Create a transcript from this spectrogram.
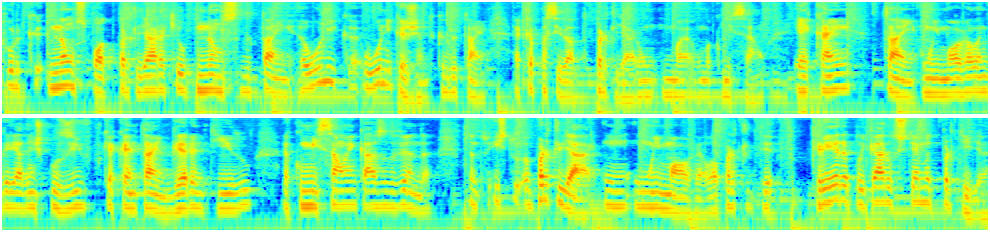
Porque não se pode partilhar aquilo que não se detém. A única, o único agente que detém a capacidade de partilhar um, uma, uma comissão é quem tem um imóvel angariado em exclusivo porque é quem tem garantido a comissão em caso de venda. Portanto, isto, a partilhar um, um imóvel, ou partilhar, querer aplicar o sistema de partilha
